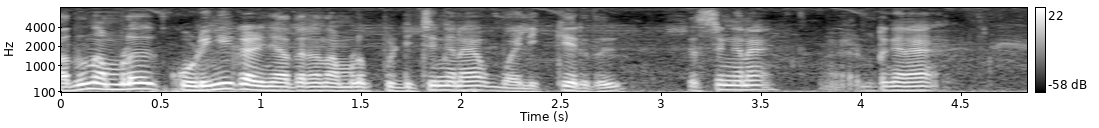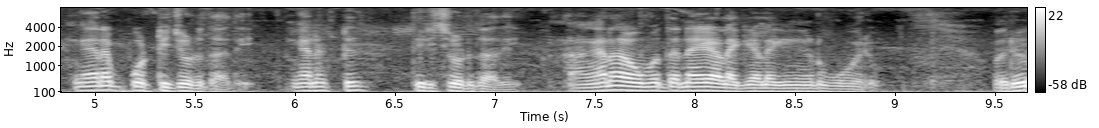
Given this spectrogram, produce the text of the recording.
അത് നമ്മൾ കുടുങ്ങി കഴിഞ്ഞാൽ തന്നെ നമ്മൾ പിടിച്ചിങ്ങനെ വലിക്കരുത്. ജസ്റ്റ് ഇങ്ങനെ ഇട്ടിങ്ങനെ ഇങ്ങനെ പൊട്ടിച്ചു കൊടുത്താൽ മതി. ഇങ്ങനെ ഇട്ട് തിരിച്ചു കൊടുത്താൽ മതി. അങ്ങനെ ആകുമ്പോൾ തന്നെ ഇളകി ഇളകി ഇങ്ങോട്ട് പോരും. ഒരു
